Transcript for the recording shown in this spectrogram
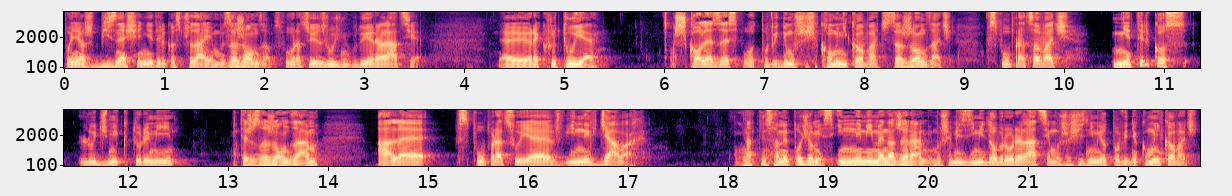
Ponieważ w biznesie nie tylko sprzedaję, zarządzam, współpracuję z ludźmi, buduję relacje, e, rekrutuję, szkole zespół, odpowiednio muszę się komunikować, zarządzać, współpracować nie tylko z ludźmi, którymi też zarządzam, ale współpracuję w innych działach. Na tym samym poziomie, z innymi menadżerami. Muszę mieć z nimi dobrą relację, muszę się z nimi odpowiednio komunikować.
